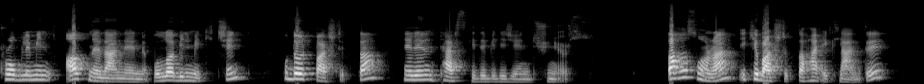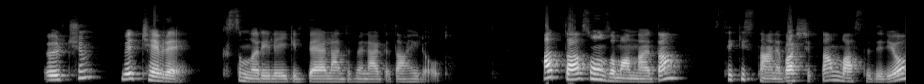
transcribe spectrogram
problemin alt nedenlerini bulabilmek için bu dört başlıkta nelerin ters gidebileceğini düşünüyoruz. Daha sonra iki başlık daha eklendi. Ölçüm ve çevre kısımları ile ilgili değerlendirmeler de dahil oldu. Hatta son zamanlarda 8 tane başlıktan bahsediliyor.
